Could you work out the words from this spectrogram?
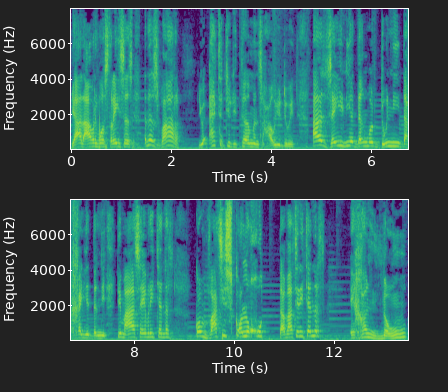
Ja, daar was stresses. En dis waar. Your attitude determines how you do it. As jy nie 'n ding moet doen nie, dan gaan jy ding nie. Die ma sê vir die kinders, kom wat is skool goed? Dan was die kinders ek gaan nou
